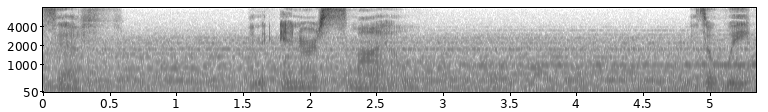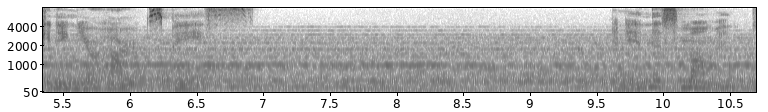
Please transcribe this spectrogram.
As if an inner smile is awakening your heart space. And in this moment,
